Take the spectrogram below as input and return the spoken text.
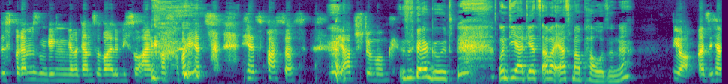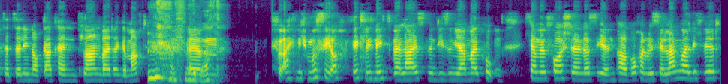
Das Bremsen ging eine ganze Weile nicht so einfach, aber jetzt, jetzt passt das, die Abstimmung. Sehr gut. Und die hat jetzt aber erstmal Pause, ne? Ja, also ich habe tatsächlich noch gar keinen Plan weiter gemacht. ich mir ähm, gedacht eigentlich muss sie auch wirklich nichts mehr leisten in diesem Jahr. Mal gucken. Ich kann mir vorstellen, dass ihr in ein paar Wochen ein bisschen langweilig wird,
